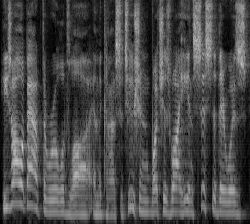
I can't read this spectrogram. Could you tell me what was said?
He's all about the rule of law and the Constitution, which is why he insisted there was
